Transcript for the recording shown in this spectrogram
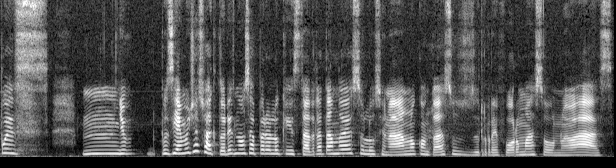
pues, mm, yo, pues sí hay muchos factores, no sé, pero lo que está tratando de solucionarlo con todas sus reformas o nuevas,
